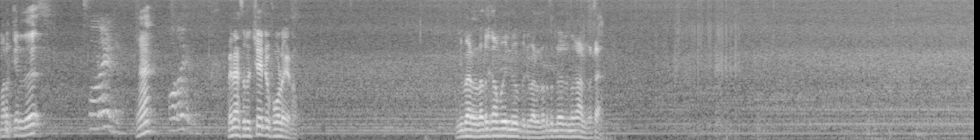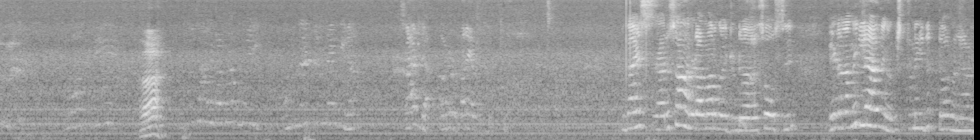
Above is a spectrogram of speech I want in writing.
മറക്കരുത്. ഏ? പിന്നെ തീർച്ചയായിട്ടും ഫോളോ ചെയ്യണം. ഈ വെള്ളം എടുക്കാൻ പോയി പിന്നെ വെള്ളം എടുത്തിട്ടുണ്ടായിരുന്നു കാണണം കേട്ടാ. ആ. ഗൈസ് ഞാനൊരു സാധനം ഇടാൻ മറന്നിട്ടുണ്ട് സോസ് ഇടണമെന്നില്ല നിങ്ങൾക്ക് ഇഷ്ടമുണ്ടെങ്കിൽ ഇത് ഇട്ടോ. നല്ലതാണ്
